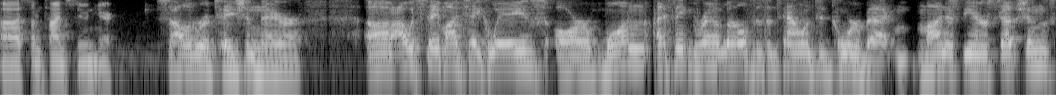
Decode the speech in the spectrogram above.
uh, sometime soon here. Solid rotation there. Um, I would say my takeaways are one, I think Grant Wells is a talented quarterback, minus the interceptions.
